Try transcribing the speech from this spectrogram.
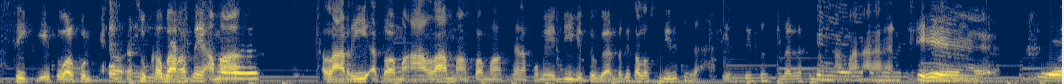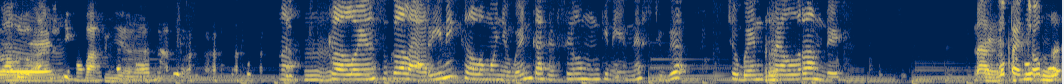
asik gitu walaupun kita suka banget nih sama lari atau sama alam atau sama stand up komedi gitu kan. Tapi kalau sendiri tuh nggak asik itu sebenarnya kebersamaan. Iya, Cie. Lalu hikmahnya. Mm, Kalau yang suka lari nih, kalau mau nyobain Kak Cecil mungkin Ines juga cobain trail run deh. Nah, gue pengen coba.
